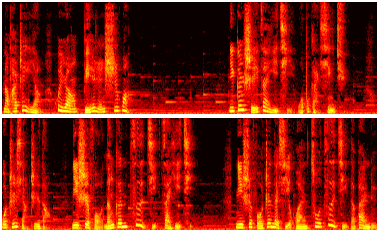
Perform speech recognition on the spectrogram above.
哪怕这样会让别人失望。你跟谁在一起？我不感兴趣。我只想知道你是否能跟自己在一起。你是否真的喜欢做自己的伴侣，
